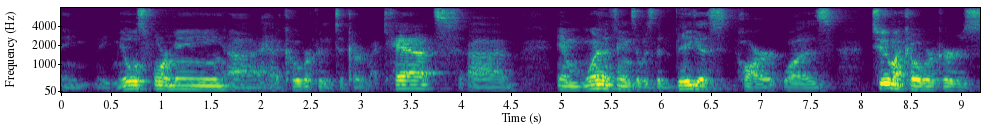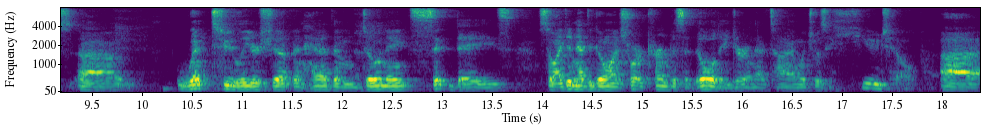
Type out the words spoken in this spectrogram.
made meals for me. Uh, I had a coworker that took care of my cats, uh, and one of the things that was the biggest part was two of my coworkers went to leadership and had them donate sick days so I didn't have to go on short term disability during that time, which was a huge help. Uh,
